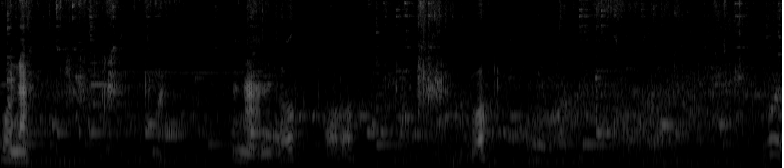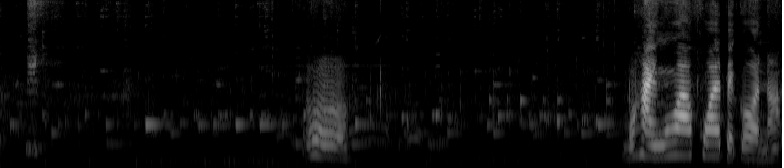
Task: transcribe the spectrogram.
คุณนะขนาดเลยโอ้โอ้โอ้เออบ่หายงัวควายไปก่อนเนาะ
